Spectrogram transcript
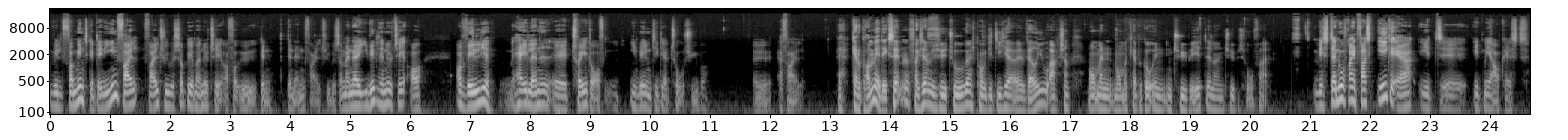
vil formindske den ene fejl, fejltype, så bliver man nødt til at forøge den, den anden fejltype. Så man er i virkeligheden nødt til at, at vælge, have et eller andet øh, trade-off imellem de der to typer øh, af fejl. Ja, kan du komme med et eksempel? For eksempel hvis vi tog udgangspunkt i de her øh, value-aktier, hvor man, hvor man kan begå en, en type 1 eller en type 2 fejl hvis der nu rent faktisk ikke er et, øh, et mere afkast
